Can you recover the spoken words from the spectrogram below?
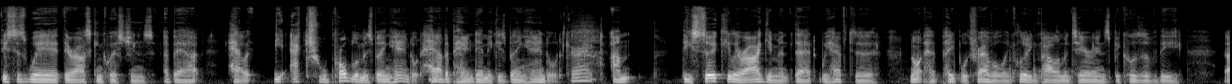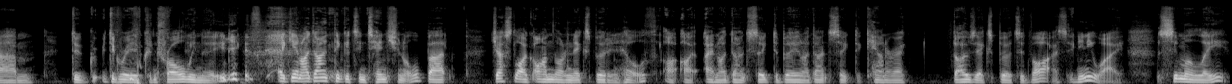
this is where they're asking questions about how the actual problem is being handled, how the pandemic is being handled. Correct. Um, the circular argument that we have to not have people travel, including parliamentarians, because of the um, deg- degree of control we need. Again, I don't think it's intentional, but just like I'm not an expert in health, I, I, and I don't seek to be, and I don't seek to counteract those experts' advice in any way. Similarly,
